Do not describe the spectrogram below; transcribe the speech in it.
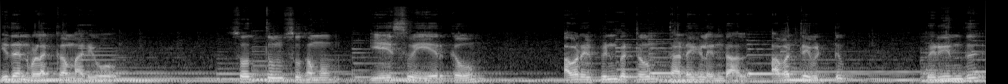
இதன் விளக்கம் அறிவோம். சொத்தும் சுகமும் இயேசுவை ஏற்கவும் அவரை பின்பற்றவும் தடைகள் என்றால் அவற்றை விட்டு பிரிந்து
